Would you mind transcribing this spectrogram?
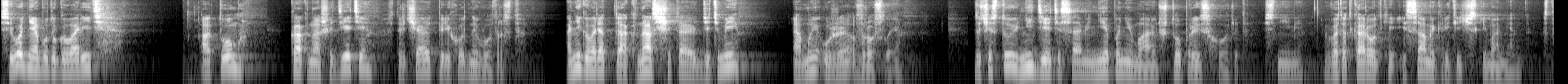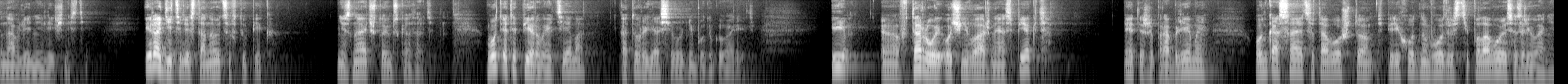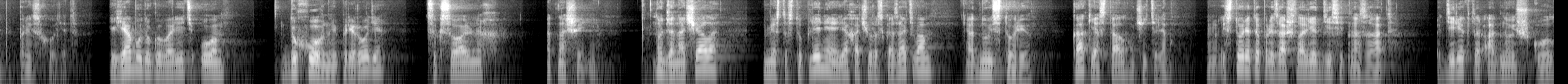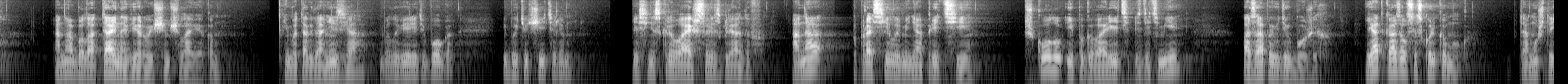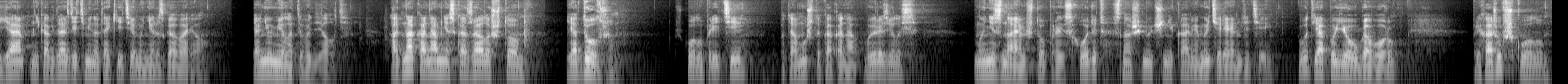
Сегодня я буду говорить о том, как наши дети встречают переходный возраст. Они говорят так, нас считают детьми, а мы уже взрослые. Зачастую ни дети сами не понимают, что происходит с ними в этот короткий и самый критический момент становления личности. И родители становятся в тупик, не знают, что им сказать. Вот это первая тема, о которой я сегодня буду говорить. И э, второй очень важный аспект этой же проблемы, он касается того, что в переходном возрасте половое созревание происходит. И я буду говорить о духовной природе сексуальных отношений. Но для начала, вместо вступления, я хочу рассказать вам одну историю, как я стал учителем. История-то произошла лет 10 назад. Директор одной из школ – она была тайно верующим человеком, ибо тогда нельзя было верить в Бога и быть учителем, если не скрываешь своих взглядов. Она попросила меня прийти в школу и поговорить с детьми о заповедях Божьих. Я отказывался сколько мог, потому что я никогда с детьми на такие темы не разговаривал. Я не умел этого делать. Однако она мне сказала, что я должен в школу прийти потому что, как она выразилась, мы не знаем, что происходит с нашими учениками, мы теряем детей. Вот я по ее уговору прихожу в школу,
